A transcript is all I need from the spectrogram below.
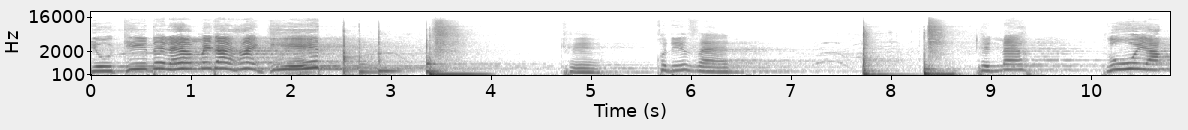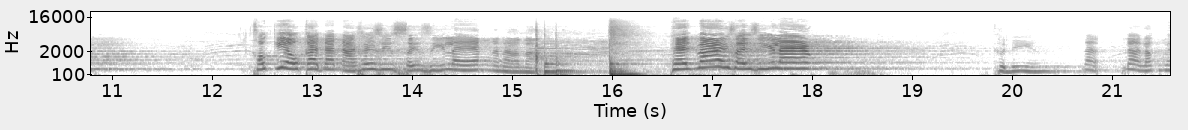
อยู่กีดได้แล้วไม่ได้ให้กีดโอเค คนนี้แฟน เห็นไหมรู้ยัง เขาเกี่ยวกันนะนะใส่สีใส่สีแรงนะนะเห็นไหมใส่สีแรงคนนี้น่าน่ารักไหม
